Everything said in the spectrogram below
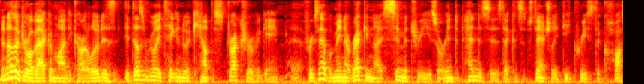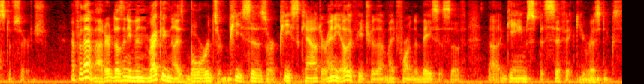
Another drawback of Monte Carlo is it doesn't really take into account the structure of a game. Uh, for example, it may not recognize symmetries or independences that could substantially decrease the cost of search. And for that matter, it doesn't even recognize boards or pieces or piece count or any other feature that might form the basis of uh, game-specific heuristics.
